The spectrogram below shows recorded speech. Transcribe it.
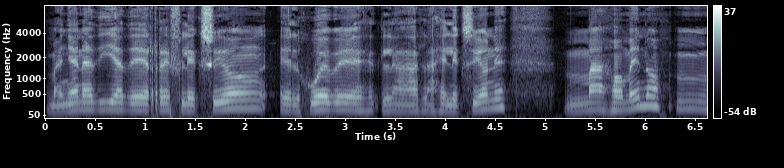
Mañana día de reflexión, el jueves las elecciones, más o menos, mm,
